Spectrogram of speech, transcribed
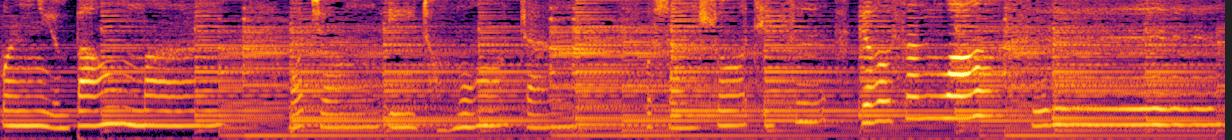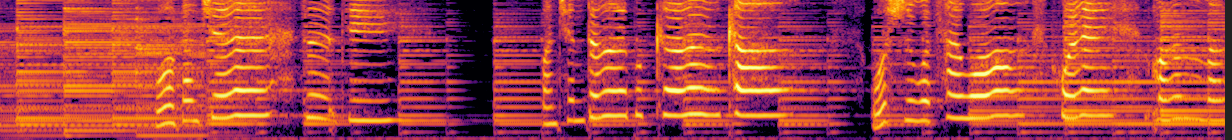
浑圆饱满，我就一筹莫展，我想说其次。有三往四，我感觉自己完全的不可靠。我是我猜我会慢慢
